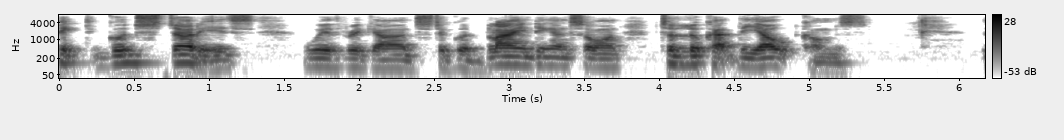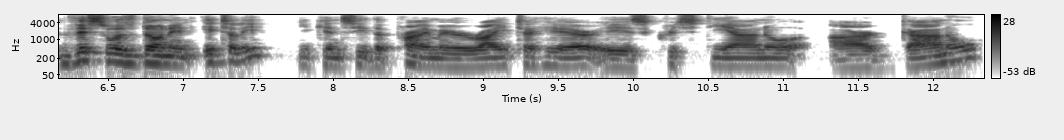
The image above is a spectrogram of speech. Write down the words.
picked good studies with regards to good blinding and so on to look at the outcomes. This was done in Italy. You can see the primary writer here is Cristiano Argano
